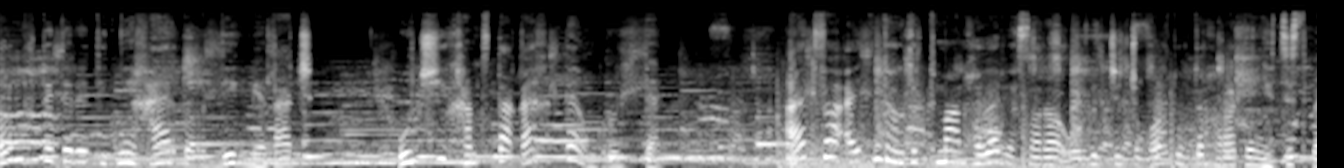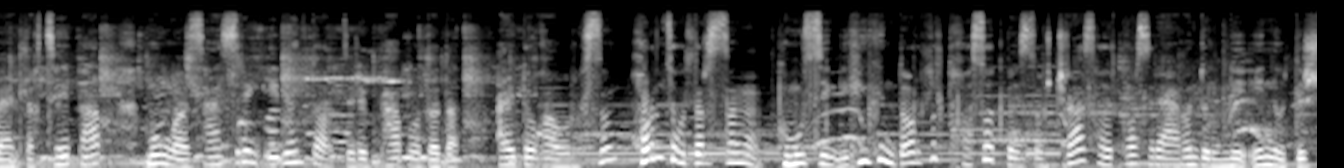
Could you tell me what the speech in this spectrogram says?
уран бүтээлээрээ тэдний хайр дурлалыг нялааж үдшийг хамтдаа гайхалтай өнгөрүүллээ. Альфа аялын тоглолт маань хуваар ёсороо үргэлжилж 3 өдөр хороолын эцэст байрлах C-pub мөн сансрын ивенто зэрэг пабуудад айдуугаа өргөсөн. Хорон цугларсан хүмүүсийн ихэнх нь дурлалт хосууд байсан учраас 2 дугаар сарын 14-ний энэ өдөш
